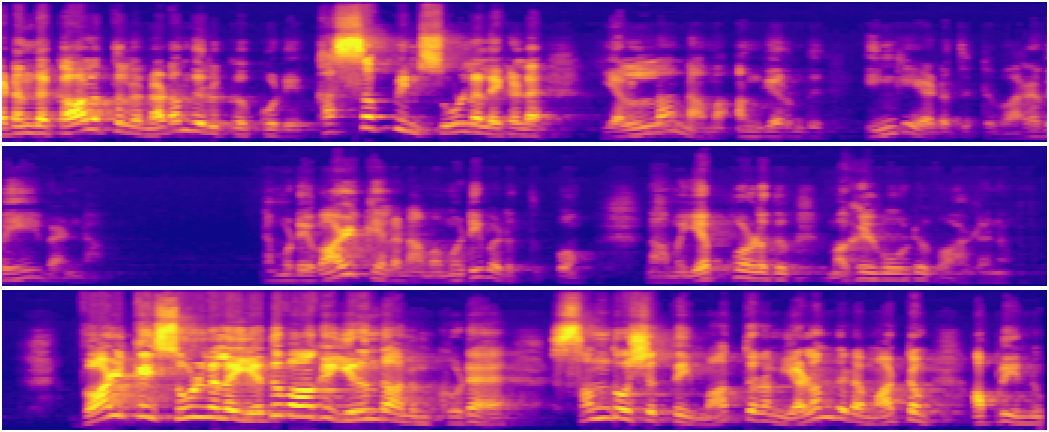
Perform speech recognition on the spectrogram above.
கடந்த காலத்துல நடந்திருக்கக்கூடிய கசப்பின் சூழ்நிலைகளை எல்லாம் நாம் அங்கிருந்து இங்கே எடுத்துட்டு வரவே வேண்டாம். நம்முடைய வாழ்க்கையில் நாம் முடிவெடுத்துப்போம். நாம் எப்பொழுதும் மகிழ்வோடு வாழணும். வாழ்க்கை சூழ்நிலை எதுவாக இருந்தாலும் கூட சந்தோஷத்தை மாத்திரம் இழந்திட மாட்டோம் அப்படின்னு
